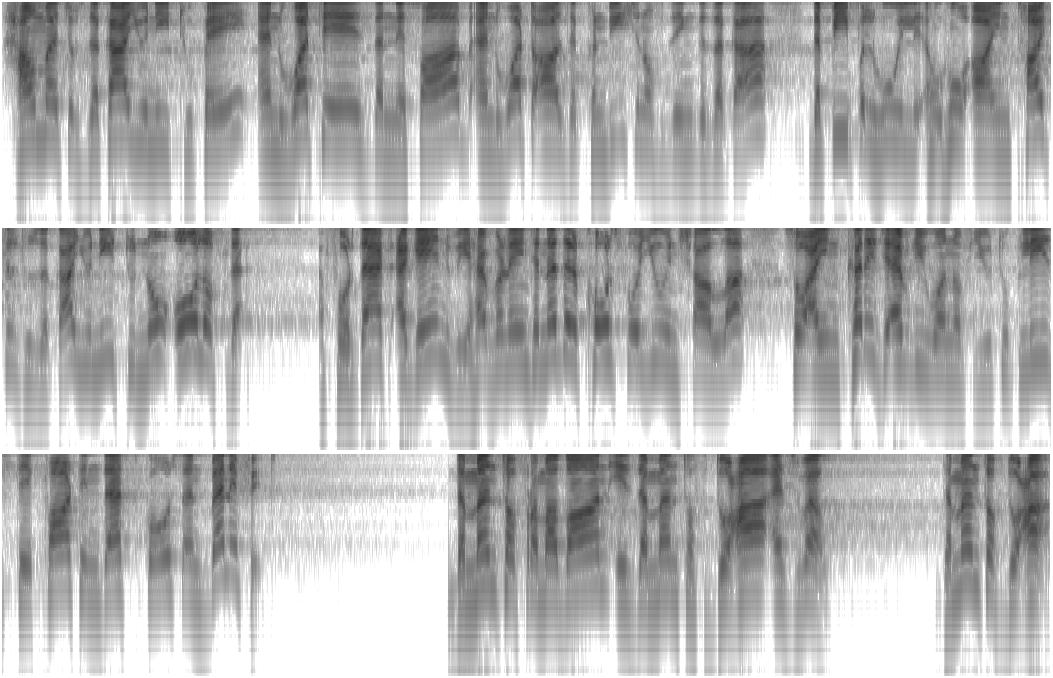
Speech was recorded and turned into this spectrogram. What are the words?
how much of zakah you need to pay and what is the nisab and what are the condition of the zakah. The people who, will, who are entitled to zakah you need to know all of that. For that again we have arranged another course for you inshallah. So i encourage every one of you to please take part in that course and benefit. The month of ramadan is the month of dua as well. The month of dua.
